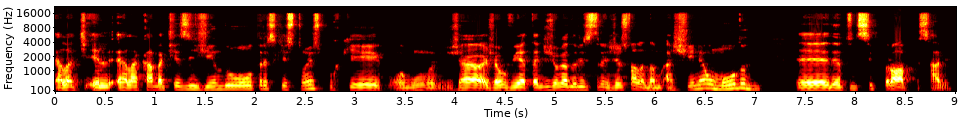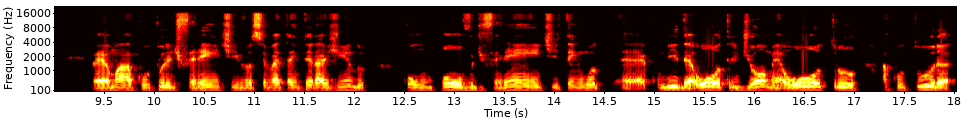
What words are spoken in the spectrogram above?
ela, ela acaba te exigindo outras questões, porque algum, já, já ouvi até de jogadores estrangeiros falando, a China é um mundo é, dentro de si próprio, sabe? É uma cultura diferente, você vai estar interagindo com um povo diferente, tem outro, é, comida é outra, idioma é outro, a cultura,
